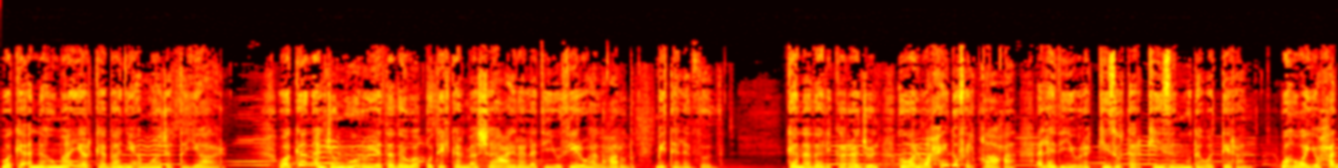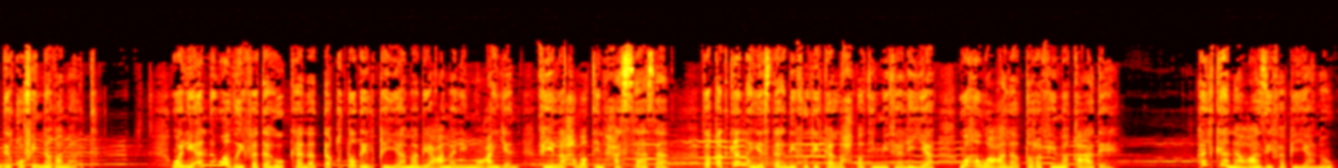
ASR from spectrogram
وكأنهما يركبان أمواج التيار. وكان الجمهور يتذوق تلك المشاعر التي يثيرها العرض بتلذذ كان ذلك الرجل هو الوحيد في القاعة الذي يركز تركيزا متوترا وهو يحدق في النغمات ولأن وظيفته كانت تقتضي القيام بعمل معين في لحظة حساسة فقد كان يستهدف تلك اللحظة المثالية وهو على طرف مقعده. هل كان عازف بيانو؟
